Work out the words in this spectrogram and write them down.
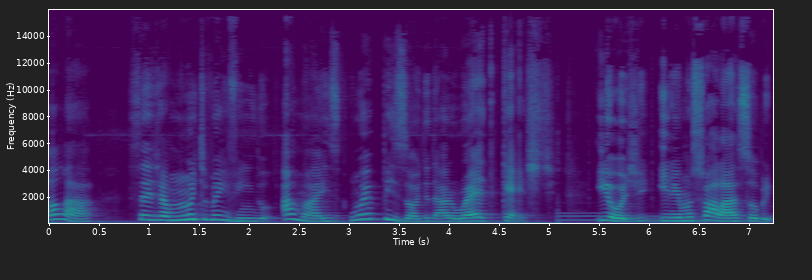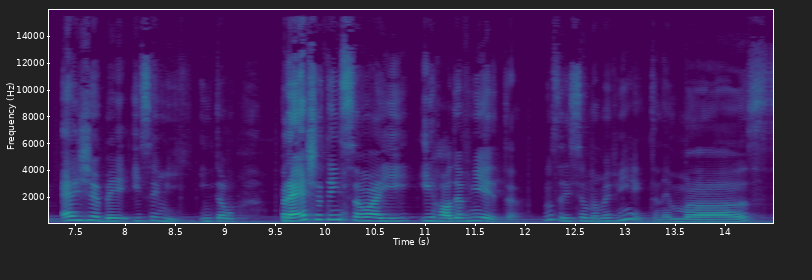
Olá, seja muito bem-vindo a mais um episódio da Redcast. E hoje iremos falar sobre RGB e CMYK. Então, preste atenção aí e roda a vinheta. Não sei se o nome é vinheta, né? Mas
